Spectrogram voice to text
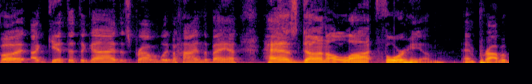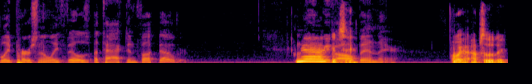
but I get that the guy that's probably behind the ban has done a lot for him and probably personally feels attacked and fucked over. Yeah, I We've all say. been there. Oh yeah, absolutely.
